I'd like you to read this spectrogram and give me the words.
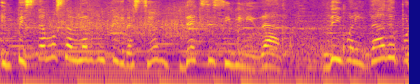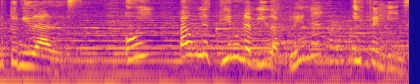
Empezamos a hablar de integración, de accesibilidad, de igualdad de oportunidades. Hoy, Paula tiene una vida plena y feliz.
